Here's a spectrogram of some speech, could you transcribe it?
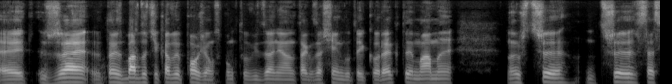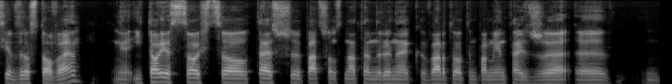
y, że to jest bardzo ciekawy poziom z punktu widzenia tak zasięgu tej korekty. Mamy no już trzy, trzy sesje wzrostowe i to jest coś, co też patrząc na ten rynek, warto o tym pamiętać, że y,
